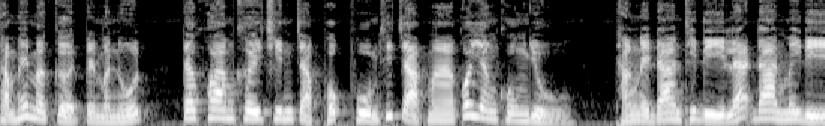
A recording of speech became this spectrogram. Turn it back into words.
ทำให้มาเกิดเป็นมนุษย์ แต่ความเคยชินจากภพภูมิที่จากมาก็ยังคงอยู่ ทั้งในด้านที่ดีและด้านไม่ดี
